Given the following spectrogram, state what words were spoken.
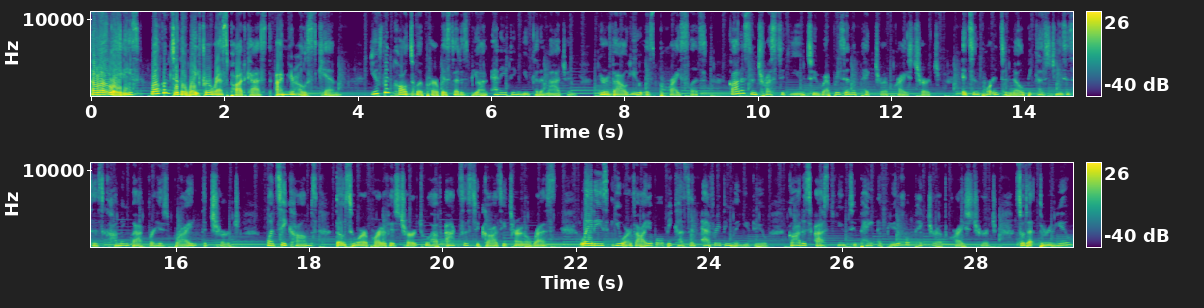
Hello, ladies. Welcome to the Wait for Rest podcast. I'm your host, Kim. You've been called to a purpose that is beyond anything you could imagine. Your value is priceless. God has entrusted you to represent a picture of Christ Church. It's important to know because Jesus is coming back for his bride, the church. Once he comes, those who are a part of his church will have access to God's eternal rest. Ladies, you are valuable because in everything that you do, God has asked you to paint a beautiful picture of Christ Church so that through you,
